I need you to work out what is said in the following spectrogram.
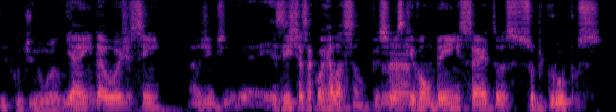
E continua. E ainda hoje, sim, a gente existe essa correlação. Pessoas É. que vão bem em certos subgrupos,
